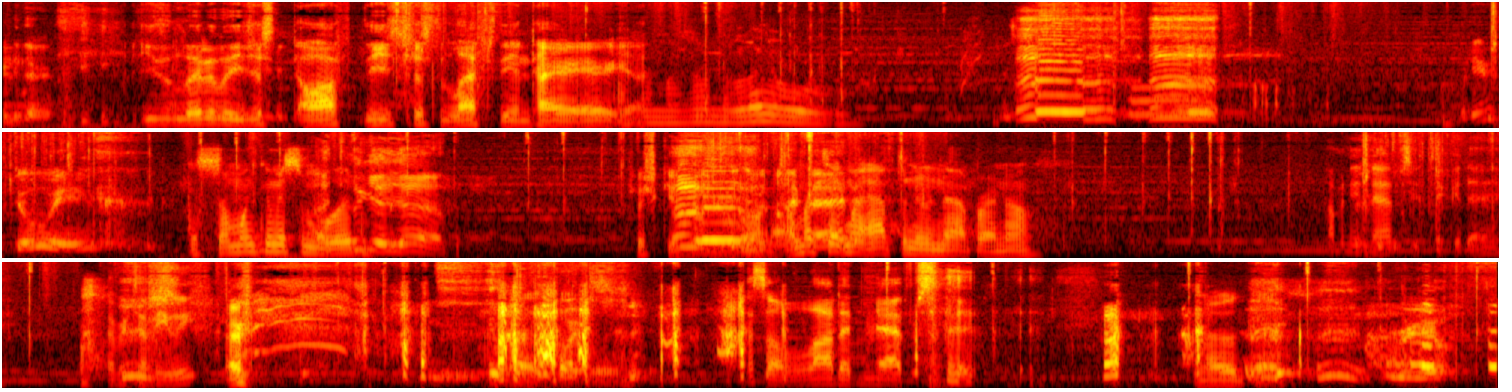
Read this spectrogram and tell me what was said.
either. He's literally just off. He's just left the entire area. I'm on the level. What are you doing? Can someone give me some uh, wood? Look at that. Just give me one. I'm gonna take my afternoon nap right now. How many naps you take a day? Every time you eat? Every. That's a lot of naps. Okay. Real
